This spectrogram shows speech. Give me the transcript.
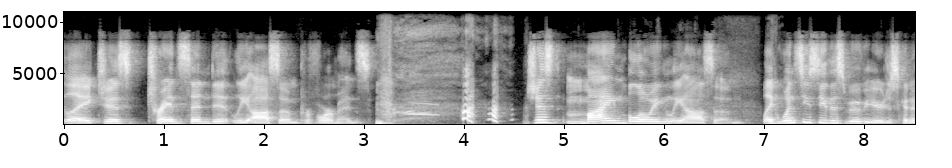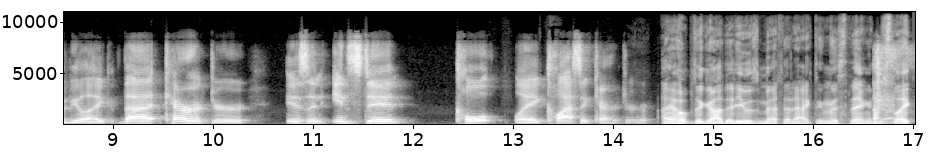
like just transcendently awesome performance. just mind-blowingly awesome. Like once you see this movie, you're just gonna be like, that character is an instant cult like classic character. I hope to God that he was method acting this thing and just like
